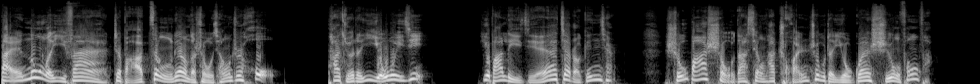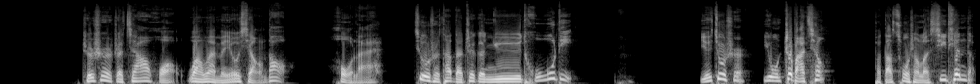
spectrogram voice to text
摆弄了一番这把锃亮的手枪之后，他觉得意犹未尽，又把李杰叫到跟前。手把手的向他传授着有关使用方法，只是这家伙万万没有想到，后来就是他的这个女徒弟，也就是用这把枪把他送上了西天的。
